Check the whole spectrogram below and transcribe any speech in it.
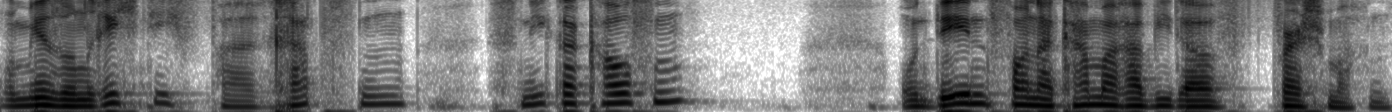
und mir so einen richtig verratzten Sneaker kaufen und den von der Kamera wieder fresh machen.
